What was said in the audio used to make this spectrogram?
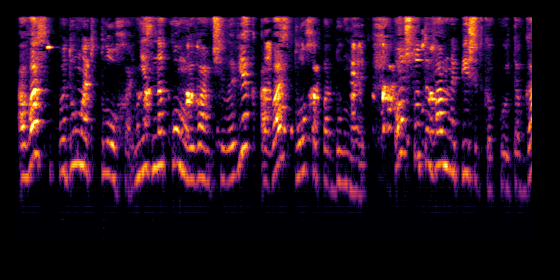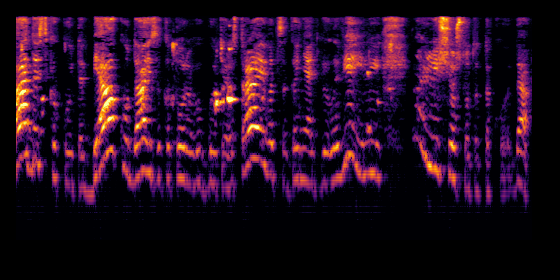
о вас подумает плохо. Незнакомый вам человек о вас плохо подумает. Он что-то вам напишет, какую-то гадость, какую-то бяку, да, из-за которой вы будете расстраиваться, гонять в голове или, ну, или еще что-то такое, да.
